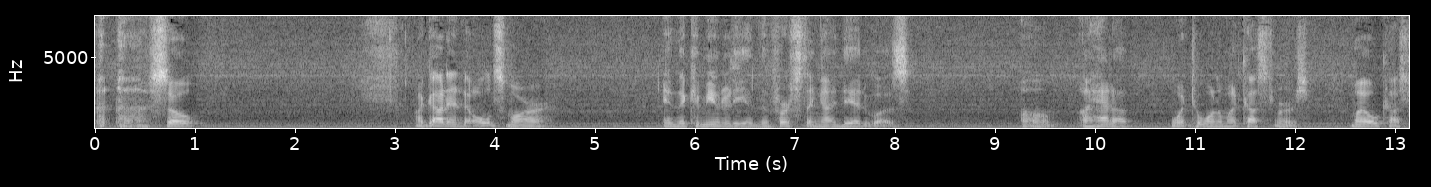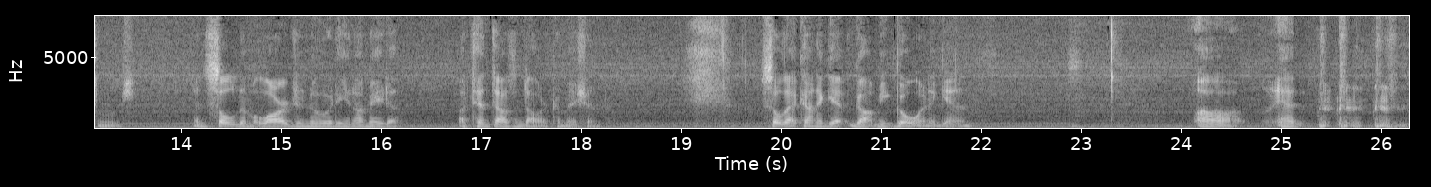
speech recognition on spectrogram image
so I got into Oldsmar in the community, and the first thing I did was um, I had a went to one of my customers, my old customers, and sold him a large annuity, and I made a, a ten thousand dollar commission. So that kind of get got me going again. Uh, and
